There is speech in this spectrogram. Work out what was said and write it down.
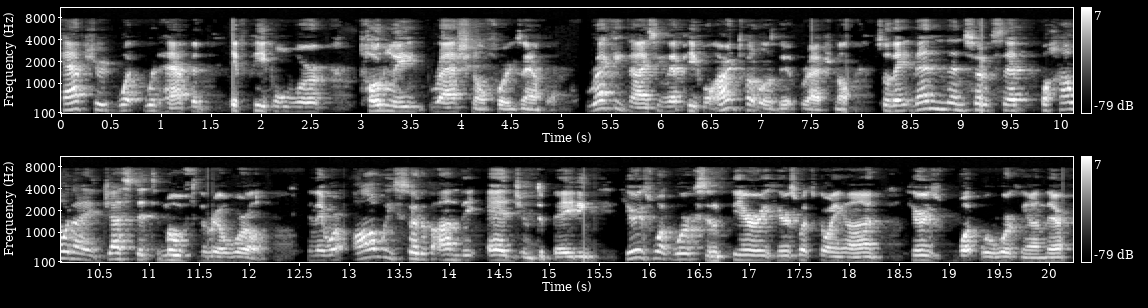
captured what would happen if people were totally rational, for example. Recognizing that people aren't totally rational. So they then, then sort of said, well, how would I adjust it to move to the real world? And they were always sort of on the edge of debating here's what works in theory, here's what's going on, here's what we're working on there,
